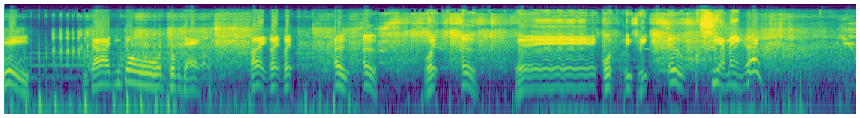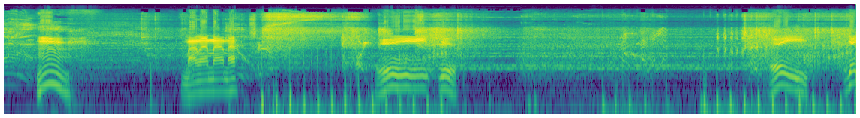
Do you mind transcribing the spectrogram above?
ยี่วิ ชาจิงโจ้โดนแจกเอ้ยเอ้ยเอ้ยเออเออโอ้ยเออเอ้ยโอ้ยเออเชี่ยแม่งเอ้ยอืมมามามามาเฮ้ยเอ้ยเฮ้ยเย้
